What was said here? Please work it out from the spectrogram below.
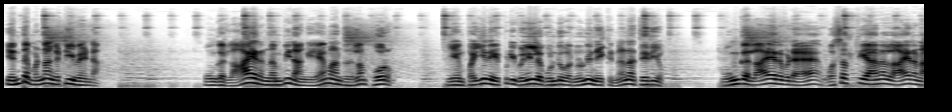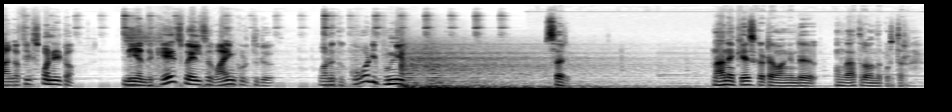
எந்த மண்ணாங்கட்டியும் வேண்டாம். உங்க லாயரை நம்பி நாங்க ஏமாந்ததெல்லாம் போறோம். என் பையனை எப்படி வெளியில கொண்டு வரணும்னு எனக்கு என்னன்னா தெரியும். உங்க லாயரை விட வசதியான லாயரை நாங்க ஃபிக்ஸ் பண்ணிட்டோம். நீ அந்த கேஸ் ஃபைல்ஸை வாங்கி கொடுத்துடு. உனக்கு கோடி புண்ணியம். சரி. நானே கேஸ் கட்ட வாங்கிட்டு உங்க ஆத்துல வந்து கொடுத்துட்றேன்.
